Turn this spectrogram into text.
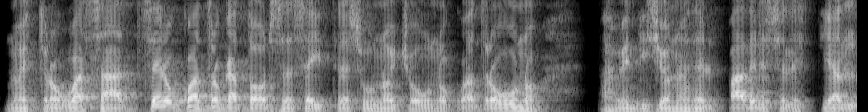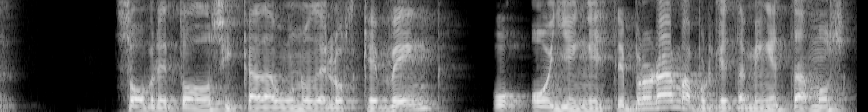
nuestro WhatsApp 0414-631-8141 las bendiciones del Padre Celestial sobre todos y cada uno de los que ven o oyen este programa, porque también estamos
